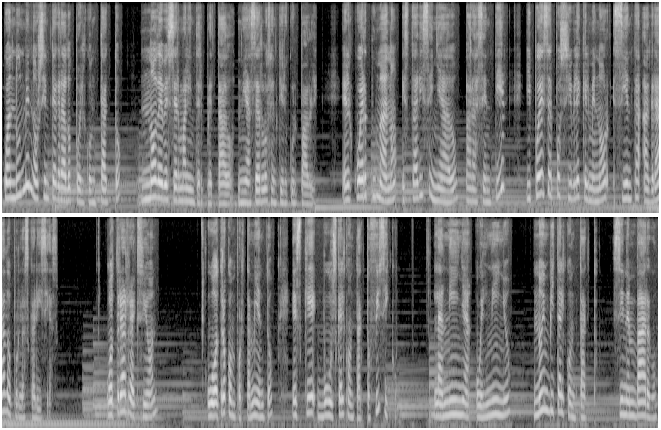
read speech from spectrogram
Cuando un menor siente agrado por el contacto, no debe ser malinterpretado ni hacerlo sentir culpable. El cuerpo humano está diseñado para sentir y puede ser posible que el menor sienta agrado por las caricias. Otra reacción u otro comportamiento es que busca el contacto físico. La niña o el niño no invita el contacto. Sin embargo,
